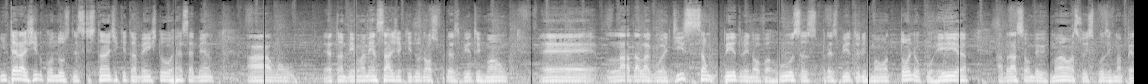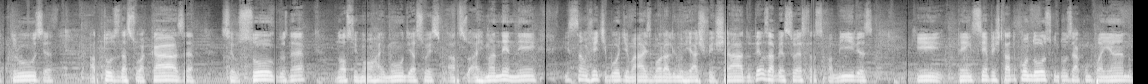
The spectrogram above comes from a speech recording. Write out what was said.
interagindo conosco nesse instante. Aqui também estou recebendo a, um, é também uma mensagem aqui do nosso presbítero irmão é, lá da Lagoa de São Pedro, em Nova Russas, presbítero irmão Antônio Correia. Abraço ao meu irmão, a sua esposa irmã Petrúcia, a todos da sua casa, seus sogros, né? Nosso irmão Raimundo e a sua, a sua irmã Neném, que são gente boa demais, mora ali no Riacho Fechado. Deus abençoe essas famílias que têm sempre estado conosco, nos acompanhando,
